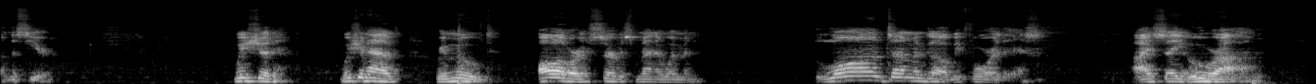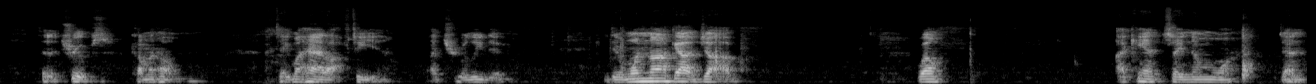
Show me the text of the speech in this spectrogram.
of this year. We should we should have removed all of our servicemen and women long time ago before this. I say hoorah to the troops coming home. I take my hat off to you. I truly do. You did one knockout job. Well, I can't say no more than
